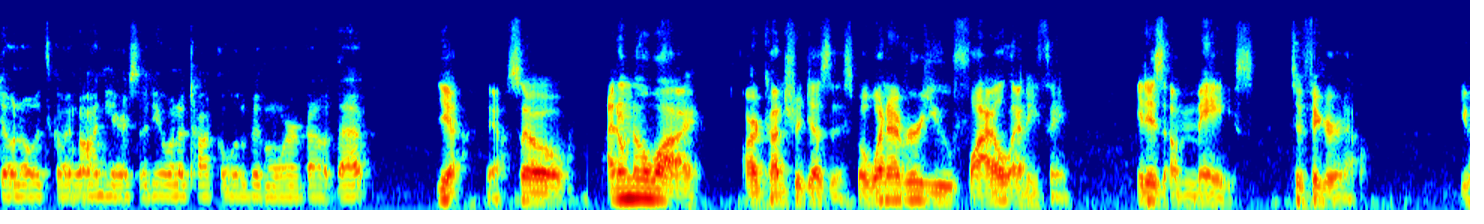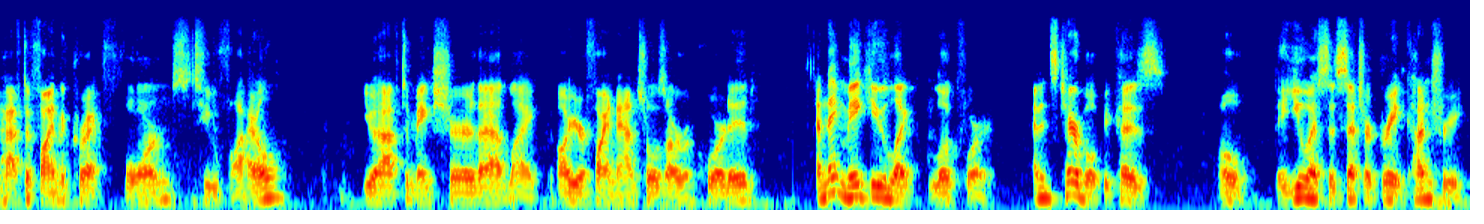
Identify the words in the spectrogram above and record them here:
don't know what's going on here. So do you want to talk a little bit more about that? Yeah, yeah. So I don't know why our country does this, but whenever you file anything, it is a maze to figure it out you have to find the correct forms to file. You have to make sure that like all your financials are recorded and they make you like look for it. And it's terrible because oh, the US is such a great country.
